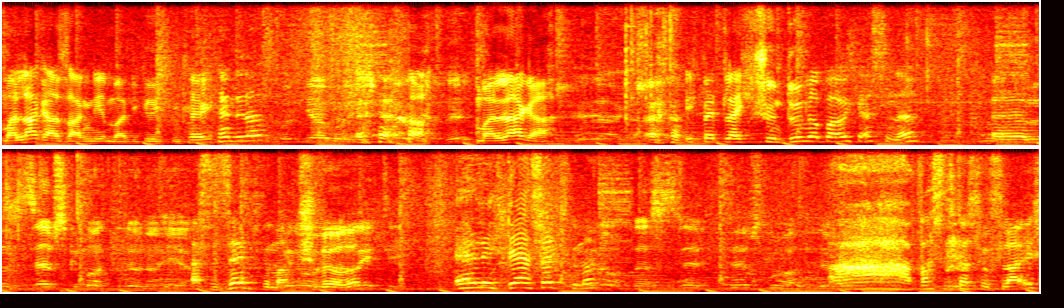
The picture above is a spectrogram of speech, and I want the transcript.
Malaga sagen die immer, die Griechen. Kennt kennt ihr das? Ja, Malaga. Ich werde gleich schön Döner bei euch essen, ne? Ähm, Selbstgemachte Döner hier. hast du selbst gemacht? Ich schwöre. Richtig. Ehrlich, der ist selbst gemacht? Das ist selbst- selbstgemachte Döner. Ah, was ist das für Fleisch?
